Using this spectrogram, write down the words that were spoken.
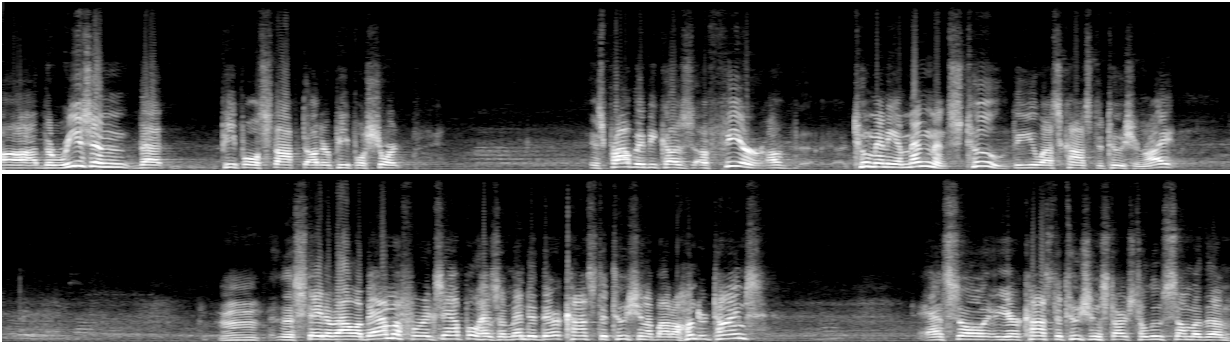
Uh, the reason that people stopped other people short is probably because of fear of too many amendments to the U.S. Constitution, right? Mm, the state of Alabama, for example, has amended their constitution about a hundred times. And so your constitution starts to lose some of the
